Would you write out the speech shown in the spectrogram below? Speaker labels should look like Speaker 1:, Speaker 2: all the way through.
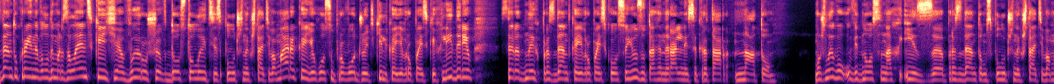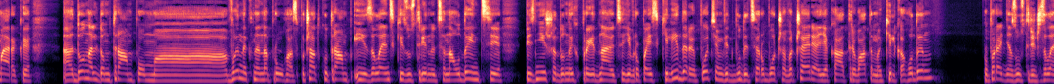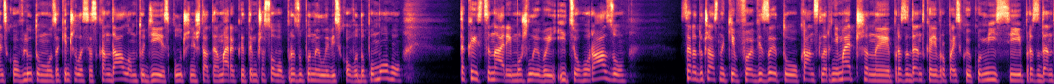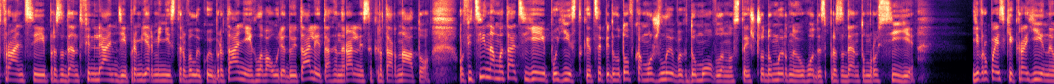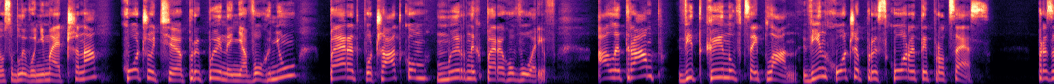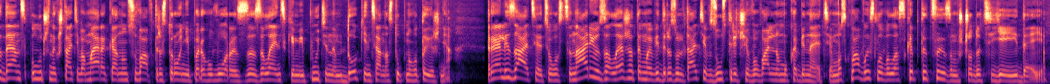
Speaker 1: Президент України Володимир Зеленський вирушив до столиці Сполучених Штатів Америки. Його супроводжують кілька європейських лідерів. Серед них президентка Європейського союзу та генеральний секретар НАТО. Можливо, у відносинах із президентом Сполучених Штатів Америки е, Дональдом Трампом е, виникне напруга. Спочатку Трамп і Зеленський зустрінуться наодинці. Пізніше до них приєднаються європейські лідери. Потім відбудеться робоча вечеря, яка триватиме кілька годин. Попередня зустріч Зеленського в лютому закінчилася скандалом. Тоді Сполучені Штати Америки тимчасово призупинили військову допомогу. Такий сценарій можливий і цього разу. Серед учасників візиту канцлер Німеччини, президентка Європейської комісії, президент Франції, президент Фінляндії, прем'єр-міністр Великої Британії, глава уряду Італії та генеральний секретар НАТО. Офіційна мета цієї поїздки це підготовка можливих домовленостей щодо мирної угоди з президентом Росії. Європейські країни, особливо Німеччина, хочуть е, припинення вогню перед початком мирних переговорів. Але Трамп відкинув цей план. Він хоче прискорити процес. Президент Сполучених Штатів Америки анонсував тристоронні переговори з Зеленським і Путіним до кінця наступного тижня. Реалізація цього сценарію залежатиме від результатів зустрічі в овальному кабінеті. Москва висловила скептицизм щодо цієї ідеї.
